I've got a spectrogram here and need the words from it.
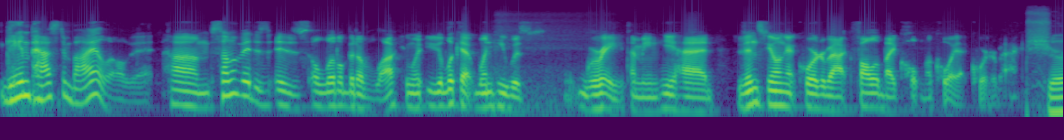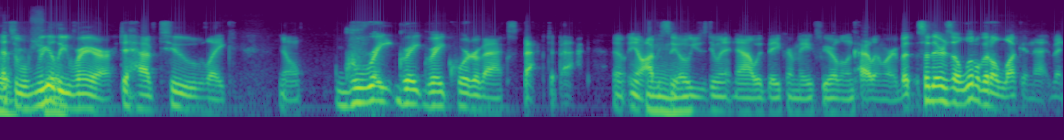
the game passed him by a little bit. Um, some of it is, is a little bit of luck. When you look at when he was great, I mean, he had Vince Young at quarterback, followed by Colt McCoy at quarterback. Sure. That's sure. really rare to have two like, you know, great, great, great quarterbacks back to back. Uh, You know, obviously Mhm. OU's doing it now with Baker Mayfield and Kyler Murray, but so there's a little bit of luck in that. But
